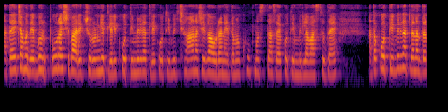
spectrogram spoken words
आता याच्यामध्ये भरपूर अशी बारीक चिरून घेतलेली कोथिंबीर घातली. कोथिंबीर छान अशी गावरान आहे त्यामुळे खूप मस्त असा आहे कोथिंबीरला वाससुद्धा आहे. आता कोथिंबीर घातल्यानंतर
